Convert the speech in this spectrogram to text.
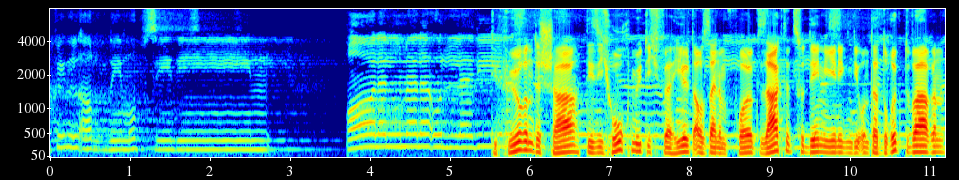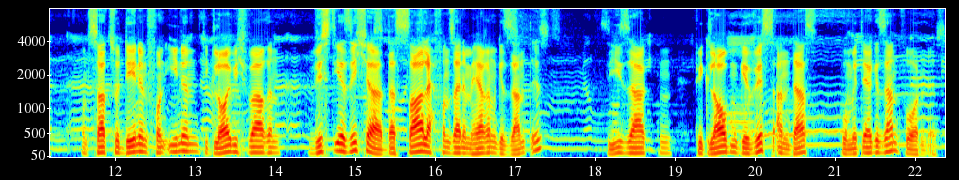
تعثوا في الأرض مفسدين قال الملأ Die الذين führende Schar, die sich hochmütig verhielt aus seinem Volk, sagte zu denjenigen, die unterdrückt waren, und zwar zu denen von ihnen, die gläubig waren, Wisst ihr sicher, dass Saleh von seinem Herrn gesandt ist? Sie sagten, wir glauben gewiss an das, womit er gesandt worden ist.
